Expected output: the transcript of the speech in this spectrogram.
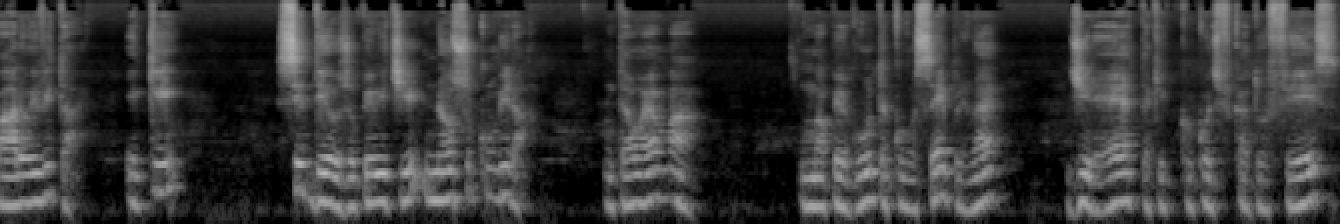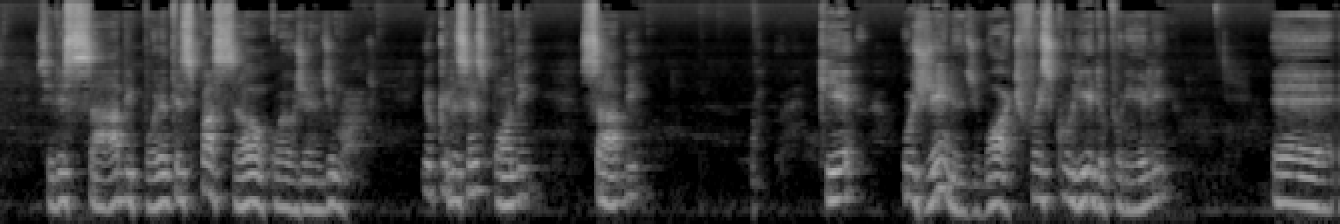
para o evitar, e que, se Deus o permitir, não sucumbirá. Então é uma, uma pergunta, como sempre, né? direta que o codificador fez, se ele sabe por antecipação qual é o gênero de morte. E o que eles respondem, sabe que o gênero de morte foi escolhido por ele é,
